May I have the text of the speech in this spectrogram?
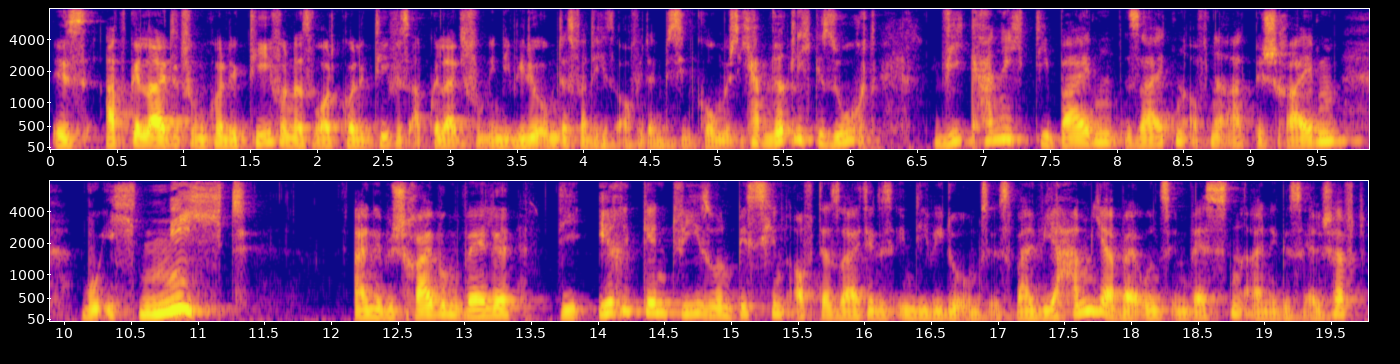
ist abgeleitet vom Kollektiv und das Wort Kollektiv ist abgeleitet vom Individuum. Das fand ich jetzt auch wieder ein bisschen komisch. Ich habe wirklich gesucht, wie kann ich die beiden Seiten auf eine Art beschreiben, wo ich nicht eine Beschreibung wähle, die irgendwie so ein bisschen auf der Seite des Individuums ist. Weil wir haben ja bei uns im Westen eine Gesellschaft,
